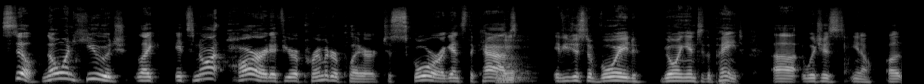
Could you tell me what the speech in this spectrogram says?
still no one huge like it's not hard if you're a perimeter player to score against the Cavs Mhm. If you just avoid going into the paint uh which is you know a,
